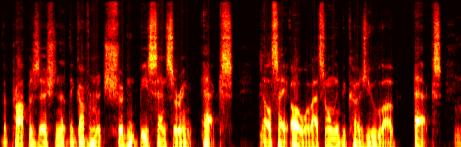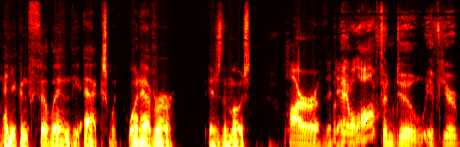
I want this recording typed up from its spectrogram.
the proposition that the government shouldn't be censoring X, they'll say, oh, well, that's only because you love X. Mm. And you can fill in the X with whatever is the most. Horror of the but day. they will often do if you're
